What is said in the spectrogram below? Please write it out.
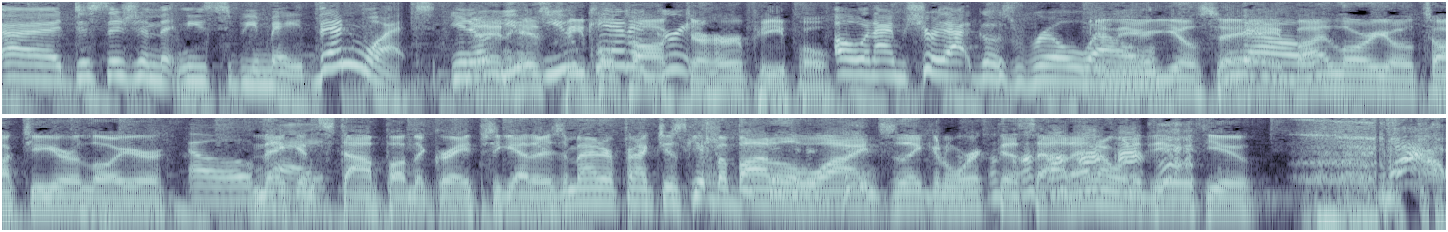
uh, decision that needs to be made? Then what? You know, then you, his you people can't talk agree. to her people. Oh, and I'm sure that goes real well. And you'll say, "Hey, my lawyer will talk to your lawyer. Oh, and They can stomp on the grapes together. As a matter of fact, just give them a bottle of wine so they can work this out. I don't want to deal with you." That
